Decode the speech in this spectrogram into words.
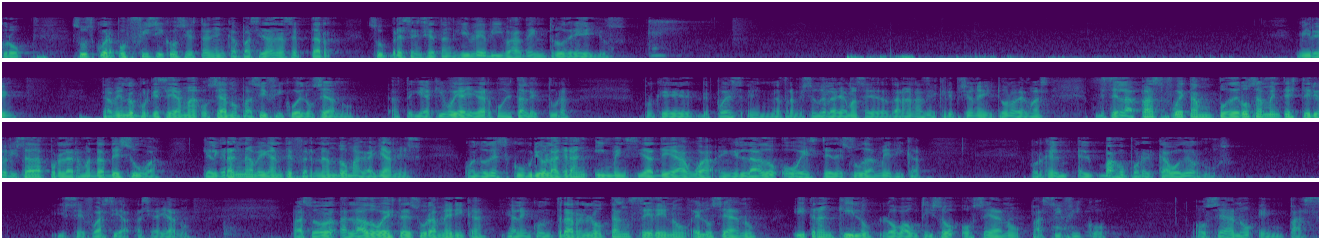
sus cuerpos físicos y están en capacidad de aceptar su presencia tangible viva dentro de ellos. Miren, está viendo por qué se llama Océano Pacífico el océano. y aquí voy a llegar con esta lectura, porque después en la transmisión de la llama se darán las descripciones y todo lo demás. Dice, la paz fue tan poderosamente exteriorizada por la hermandad de Suba que el gran navegante Fernando Magallanes, cuando descubrió la gran inmensidad de agua en el lado oeste de Sudamérica, porque él, bajó por el Cabo de Hormuz y se fue hacia, hacia allá, ¿no? Pasó al lado oeste de Sudamérica y al encontrarlo tan sereno el océano y tranquilo, lo bautizó Océano Pacífico, Océano en paz.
